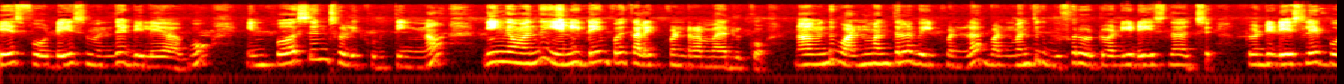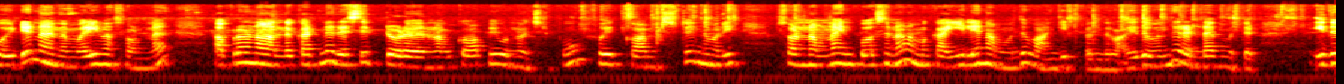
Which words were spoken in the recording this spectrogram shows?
டேஸ் ஃபோர் டேஸ் வந்து டிலே ஆகும். இன் பர்சன் சொல்லி கொடுத்தீங்கன்னா நீங்கள் வந்து எனி டைம் போய் கலெக்ட் பண்ணுற மாதிரி இருக்கும். நான் வந்து ஒன் மந்தில் வெயிட் பண்ணல. ஒன் மந்த்துக்கு பிஃபோர் ஒரு டுவெண்ட்டி டேஸ் தான் ஆச்சு. டுவெண்ட்டி டேஸ்லேயே போயிட்டு நான் இந்த மாதிரி நான் சொன்னேன். அப்புறம் நான் அந்த கட்டின ரெசிப்டோட நம்ம காப்பி ஒன்று வச்சுருப்போம். போய் காமிச்சிட்டு இந்த மாதிரி சொன்னோம்னா இன் பர்சனாக நம்ம கையிலே நம்ம வந்து வாங்கிட்டு வந்துடலாம். இது வந்து ரெண்டாவது மெத்தட் இது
